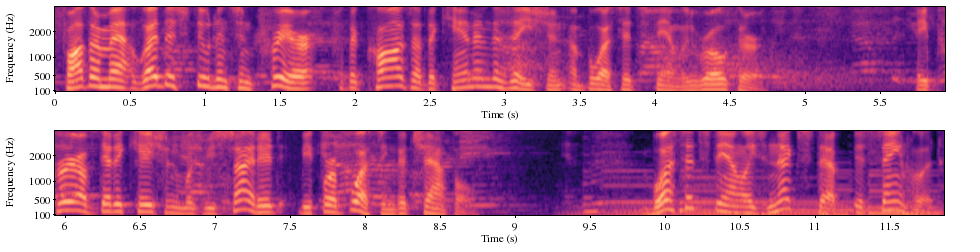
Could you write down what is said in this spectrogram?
Father Matt led the students in prayer for the cause of the canonization of Blessed Stanley Rother. A prayer of dedication was recited before blessing the chapel. Blessed Stanley's next step is sainthood.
